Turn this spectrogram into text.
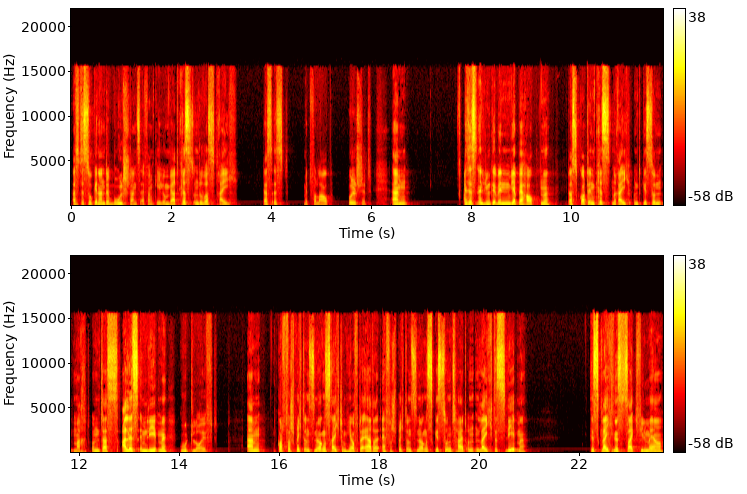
Also das sogenannte Wohlstandsevangelium. Werd Christ und du wirst reich. Das ist mit Verlaub Bullshit. Ähm, es ist eine Lüge, wenn wir behaupten, dass Gott den Christen reich und gesund macht und dass alles im Leben gut läuft. Ähm, Gott verspricht uns nirgends Reichtum hier auf der Erde. Er verspricht uns nirgends Gesundheit und ein leichtes Leben. Das Gleichnis zeigt viel mehr.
